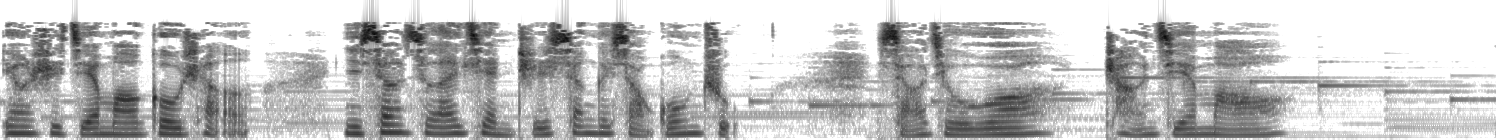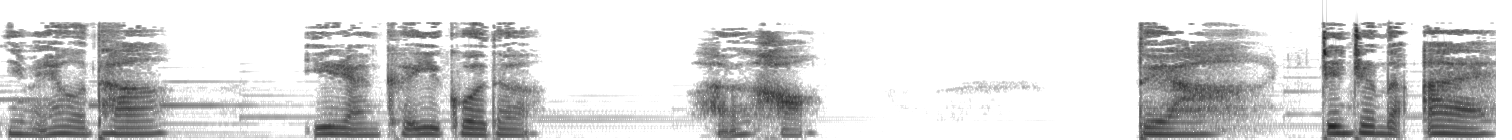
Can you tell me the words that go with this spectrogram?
要是睫毛够长，你笑起来简直像个小公主。小酒窝，长睫毛，你没有他，依然可以过得很好。对啊，真正的爱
